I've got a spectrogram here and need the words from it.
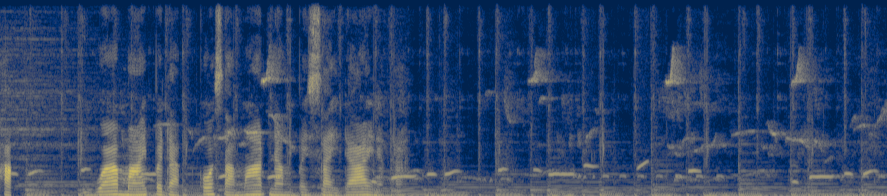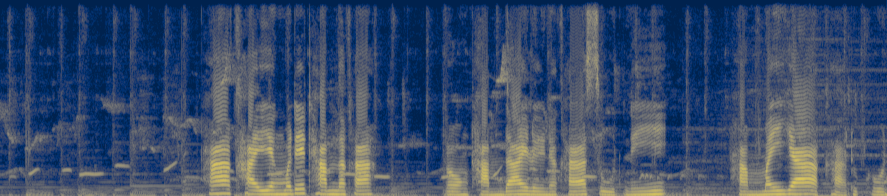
ผัก หรือว่าไม้ประดับก็สามารถนำไปใส่ได้นะคะ ถ้าใครยังไม่ได้ทำนะคะ ลองทำได้เลยนะคะ สูตรนี้ทำไม่ยากค่ะทุกคน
